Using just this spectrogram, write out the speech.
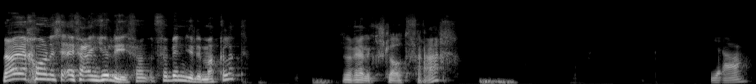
Nou ja, gewoon eens even aan jullie. Van, verbinden jullie makkelijk? Dat is een redelijk gesloten vraag. Ja,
